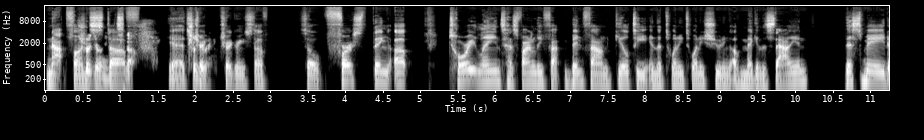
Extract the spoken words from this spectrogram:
not fun stuff. stuff. Yeah, it's triggering. triggering stuff. So first thing up, Tory Lanez has finally fa- been found guilty in the 2020 shooting of Megan Thee Stallion. This made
